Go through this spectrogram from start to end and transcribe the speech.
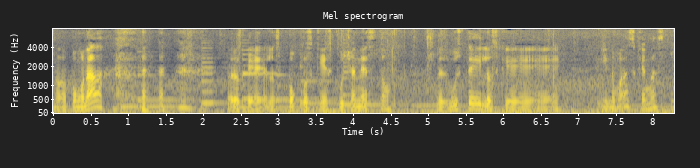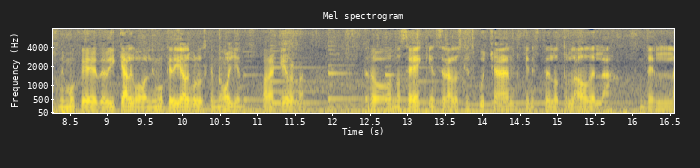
no pongo nada. Espero que los pocos que escuchan esto les guste y los que y nomás, ¿qué más? Pues ni que dedique algo, ni modo que diga algo los que no oyen, pues para qué, ¿verdad? Pero no sé quién será los que escuchan, quién está del otro lado de la, del,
